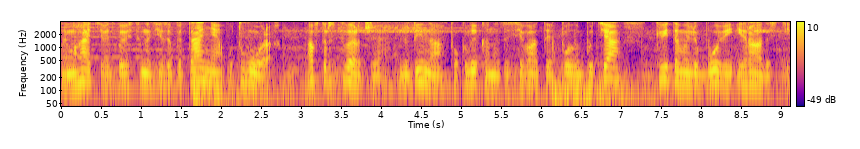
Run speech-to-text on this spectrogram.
намагається відповісти на ці запитання у творах. Автор стверджує, людина покликана засівати поле буття квітами любові і радості.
